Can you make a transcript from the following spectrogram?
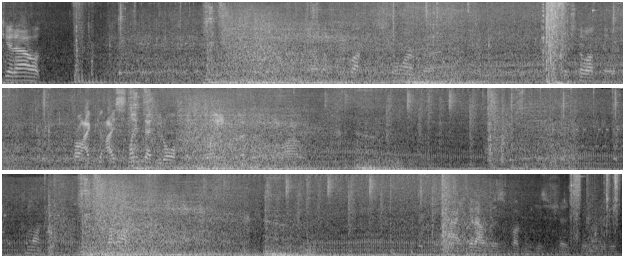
Get out. Oh, fucking storm, bro. They're still up there. Bro, I, I sniped that dude off the plane. That while. Come on. Come on. Alright, get out of this fucking piece of shit. It's too noisy.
